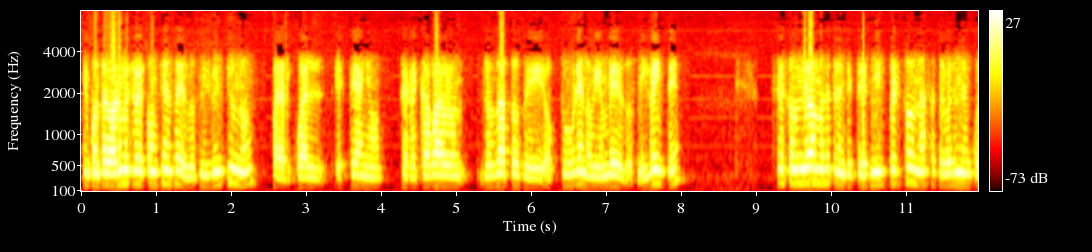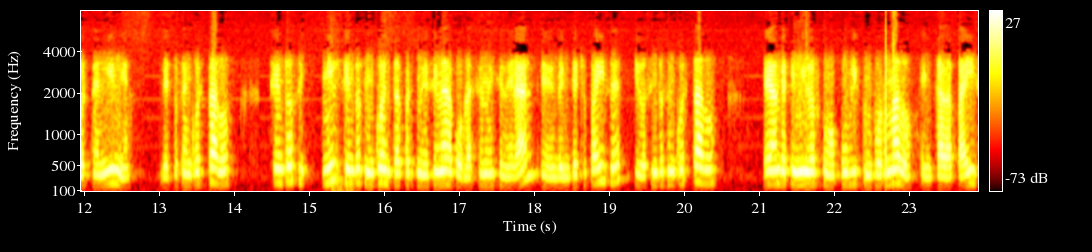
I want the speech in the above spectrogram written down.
En cuanto al barómetro de confianza de 2021, para el cual este año se recabaron los datos de octubre a noviembre de 2020, se sondeó a más de 33 mil personas a través de una encuesta en línea. De estos encuestados, 1.150 pertenecían a la población en general en 28 países y 200 encuestados eran definidos como público informado en cada país,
